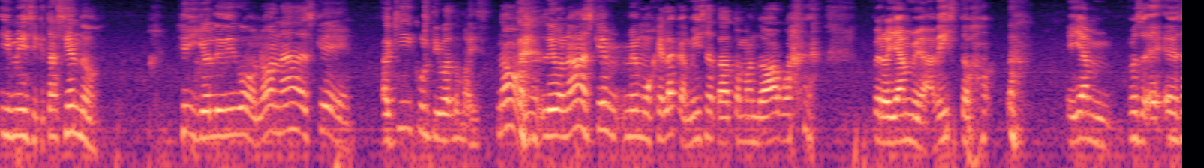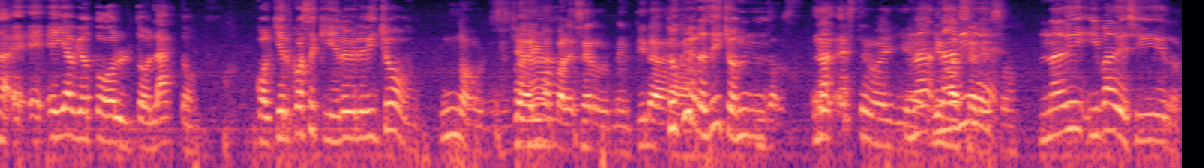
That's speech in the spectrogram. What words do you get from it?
y me dice, ¿qué estás haciendo? Y yo le digo, no, nada, es que Aquí cultivando maíz. no, le digo, no, es que me mojé la camisa, estaba tomando agua, pero ya me había visto. Ella, pues, eh, o sea, eh, eh, ella vio todo el, todo el acto. Cualquier cosa que yo le hubiera dicho, No, ya Ajá. iba a parecer mentira. ¿tú qué hubieras dicho? No, Na- este güey na- iba a hacer nadie- eso. Nadie iba a decir,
